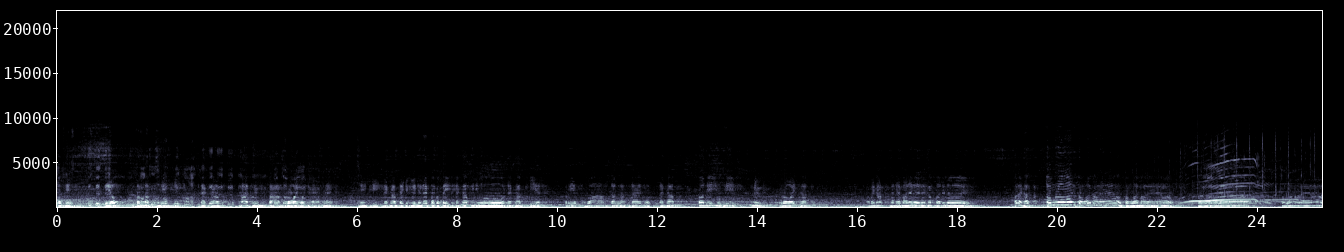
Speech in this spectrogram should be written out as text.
โอเค เดี๋ยวสำหรับเชคินะครับ ถ้าถึง 300เดี๋ยวแถมให้เชคินะครับ แต่อย่างอื่นได้ปกตินะครับวิดีโอนะครับเขียนเรียงความด้านหลังได้หมดนะครับ ตอนนี้อยู่ที่ 100ครับเอาไหมครับท่านไหนมาได้เลยนะครับเปิดได้เลยเท่าไหร่ครับ 200 200 มาแล้ว 200 มาแล้ว 200 มาแล้ว200มาแล้ว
